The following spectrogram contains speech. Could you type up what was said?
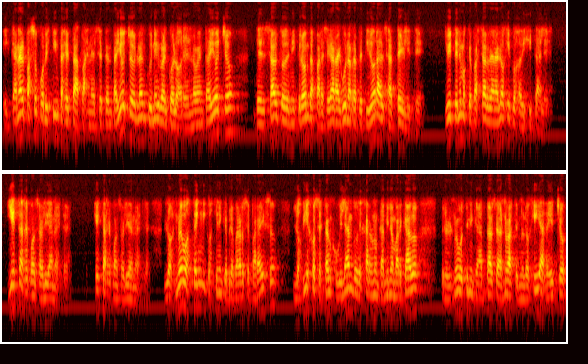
el canal pasó por distintas etapas. En el 78 el blanco y negro al color, en el 98 del salto de microondas para llegar a alguna repetidora al satélite. Y hoy tenemos que pasar de analógicos a digitales. Y esta es responsabilidad nuestra. Esta es responsabilidad nuestra. Los nuevos técnicos tienen que prepararse para eso, los viejos se están jubilando, dejaron un camino marcado, pero los nuevos tienen que adaptarse a las nuevas tecnologías. De hecho,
